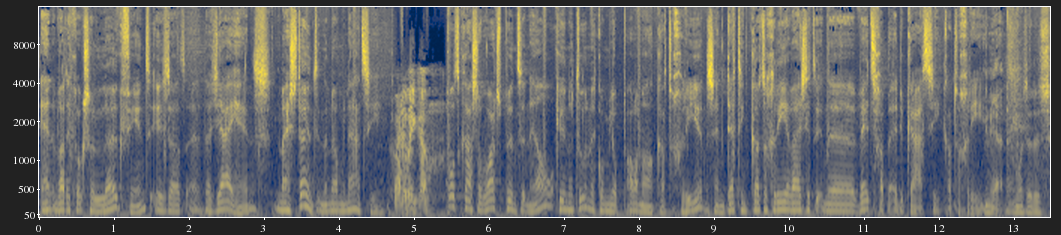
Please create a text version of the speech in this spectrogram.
En wat ik ook zo leuk vind, is dat, eh, dat jij, Hens, mij steunt in de nominatie. Where we go? podcastawards.nl kun je naartoe en dan kom je op allemaal categorieën. Er zijn 13 categorieën. Wij zitten in de wetenschap en educatie categorie. Ja, daar moeten dus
